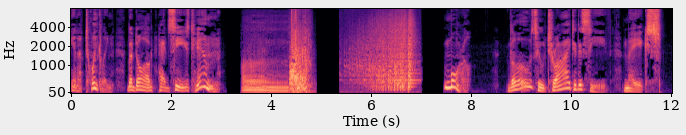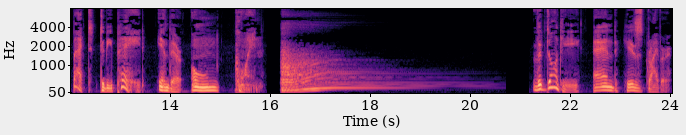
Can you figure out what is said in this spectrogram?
in a twinkling the dog had seized him. Moral those who try to deceive may to be paid in their own coin. The Donkey and His Driver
